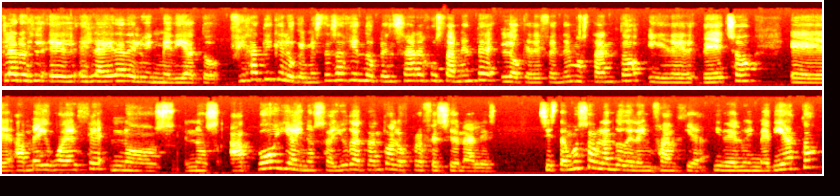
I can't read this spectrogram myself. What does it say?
Claro, es, la era de lo inmediato. Fíjate que lo que me estás haciendo pensar es justamente lo que defendemos tanto y de, hecho eh, a May nos, nos apoya y nos ayuda tanto a los profesionales. Si estamos hablando de la infancia y de lo inmediato,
